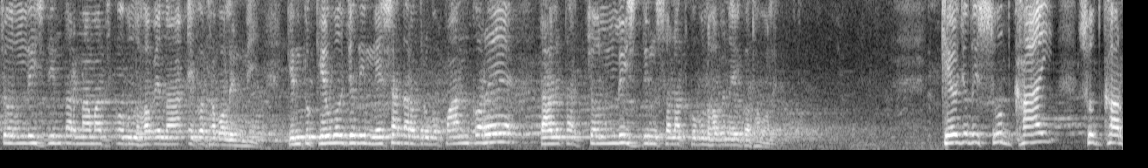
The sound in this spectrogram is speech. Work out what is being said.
চল্লিশ দিন তার নামাজ কবুল হবে না, এ কথা বলেননি। কিন্তু কেউ যদি নেশাদার দ্রব্য পান করে, তাহলে তার চল্লিশ দিন সলাৎ কবুল হবে না এই কথা বলেন। কেউ যদি সুদ খায়, সুদ খাওয়ার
